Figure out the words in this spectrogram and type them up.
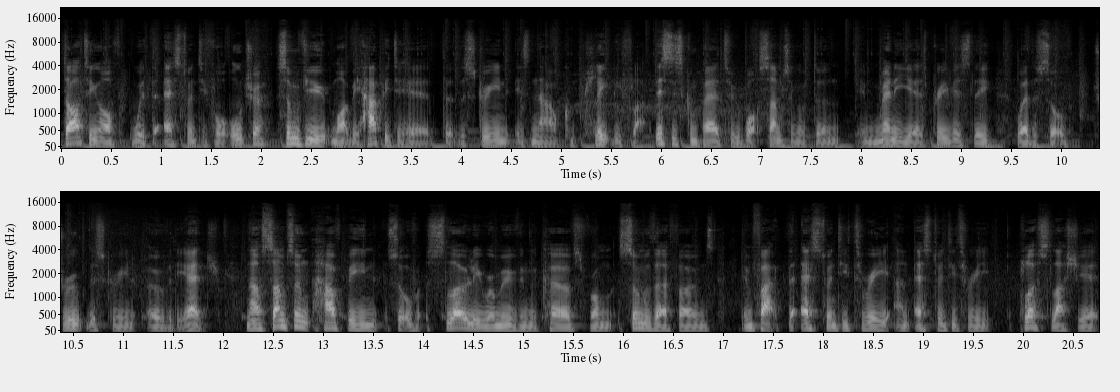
Starting off with the S24 Ultra, some of you might be happy to hear that the screen is now completely flat. This is compared to what Samsung have done in many years previously, where they've sort of drooped the screen over the edge. Now, Samsung have been sort of slowly removing the curves from some of their phones. In fact, the S23 and S23 Plus last year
